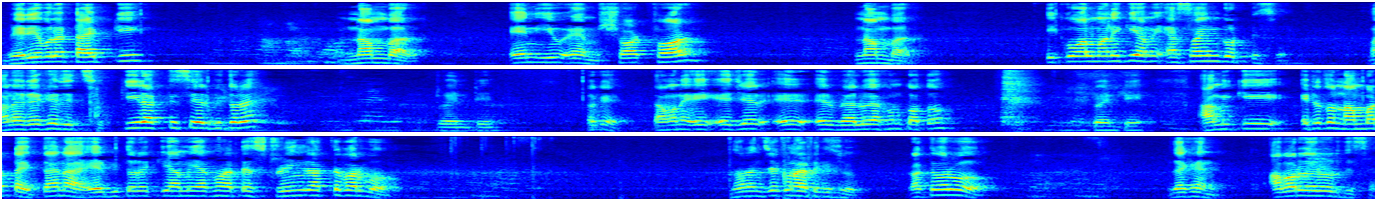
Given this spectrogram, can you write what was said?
ভেরিয়েবলের টাইপ কি? Number N U M short for number equal মানে কি? আমি অ্যাসাইন করতেছি। মানে রেখে দিচ্ছি। কি রাখতেছি এর ভিতরে? টোয়েন্টি ওকে তার মানে এই এজের এর ভ্যালু এখন কত? টোয়েন্টি আমি কি, এটা তো নাম্বার টাইপ তাই না? এর ভিতরে কি আমি এখন একটা স্ট্রিং রাখতে পারব? ধরেন যে কোনো একটা কিছু, রাখতে পারব? দেখেন, আবারও এরর দিছে।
